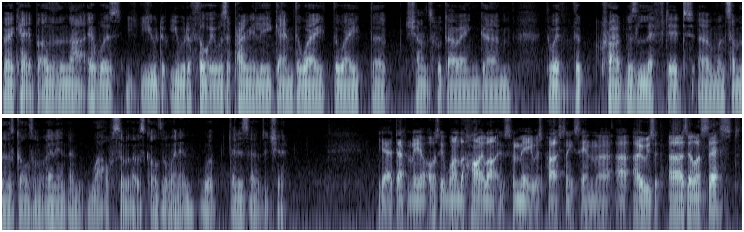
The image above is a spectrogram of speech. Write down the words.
vacated, but other than that, it was you would you would have thought it was a Premier League game. The way the way the chants were going, um, the way the crowd was lifted um, when some of those goals went in, and wow, some of those goals that went in were they deserved a cheer. Yeah, definitely. Obviously, one of the highlights for me was personally seeing the uh, Ozil assist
